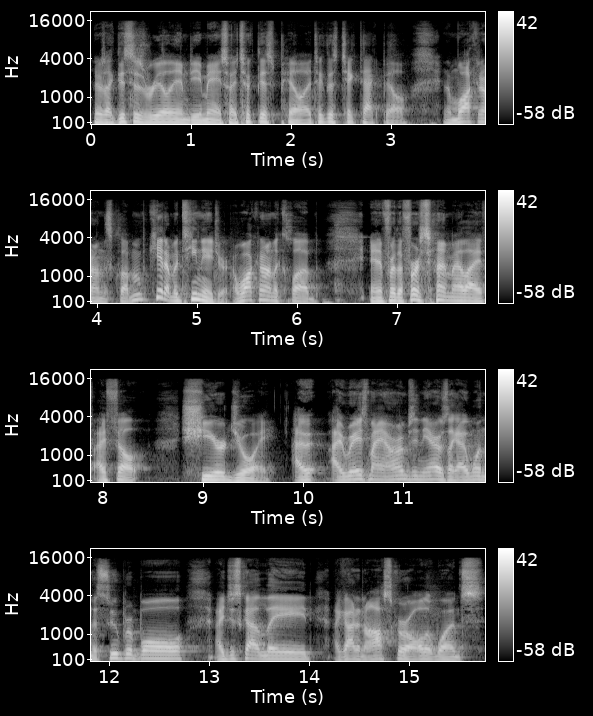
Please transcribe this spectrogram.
There's like, this is real MDMA. So I took this pill, I took this tic tac pill, and I'm walking around this club. I'm a kid, I'm a teenager. I'm walking around the club. And for the first time in my life, I felt sheer joy. I, I raised my arms in the air. I was like, I won the Super Bowl. I just got laid. I got an Oscar all at once.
